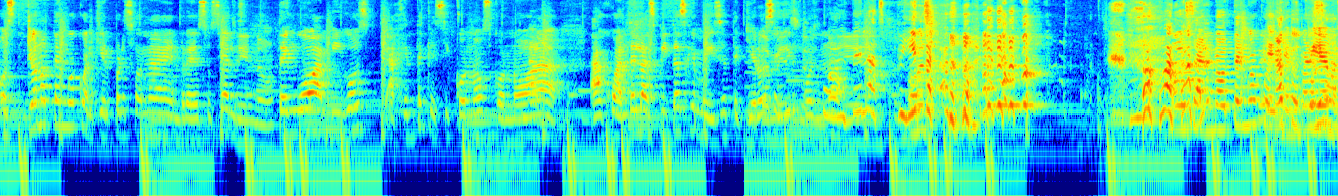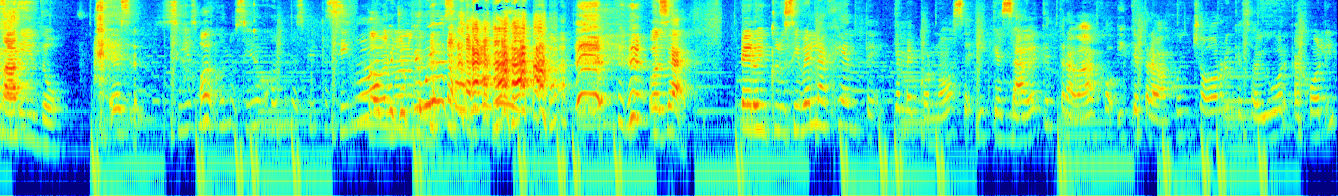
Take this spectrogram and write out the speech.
o sea, yo no tengo a cualquier persona en redes sociales. Sí, no. Tengo amigos, a gente que sí conozco, no a, a Juan de las Pitas que me dice te quiero También seguir. Pues no. Juan de las O pitas. sea, o sea, no tengo a cualquier persona. Conocido. Es, sí, es muy conocido Juan de las Pitas. Sí, No, el pues yo mundo qué me- O sea, pero inclusive la gente que me conoce y que sabe que trabajo y que trabajo en chorro y que soy workaholic,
